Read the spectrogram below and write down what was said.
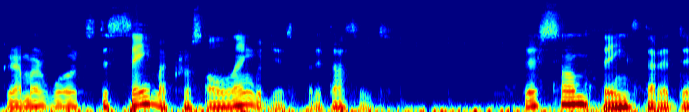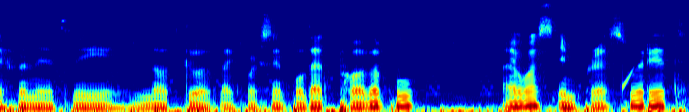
grammar works the same across all languages but it doesn't. There's some things that are definitely not good like for example that Podapu. I was impressed with it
